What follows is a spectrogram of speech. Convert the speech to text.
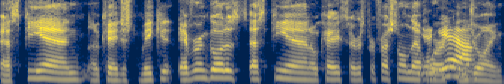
SPN, okay, just make it. Everyone go to SPN, okay, Service Professional Network, yeah. and join.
